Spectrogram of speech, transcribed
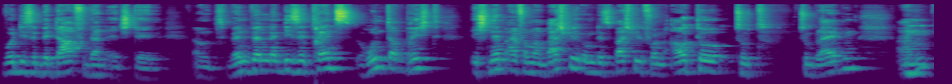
wo diese Bedarfe dann entstehen. Und wenn, wenn dann diese Trends runterbricht, ich nehme einfach mal ein Beispiel, um das Beispiel von Auto zu, zu bleiben. Mhm.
